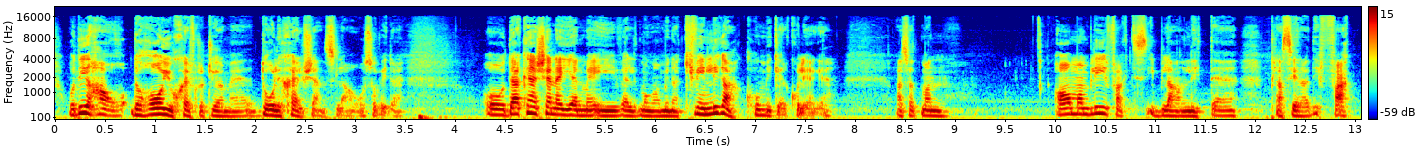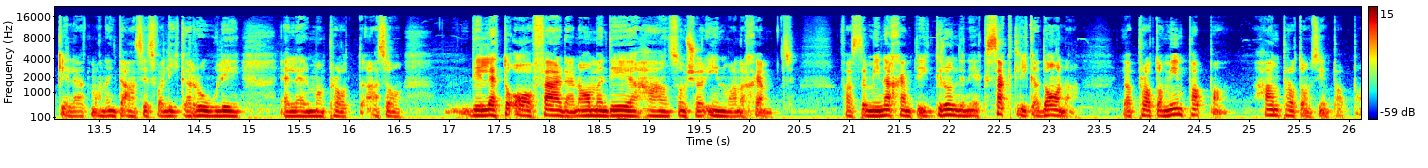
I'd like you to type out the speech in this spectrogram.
Och det har, det har ju självklart att göra med dålig självkänsla och så vidare. Och där kan jag känna igen mig i väldigt många av mina kvinnliga komikerkollegor. Alltså att man ja, man blir faktiskt ibland lite placerad i fack eller att man inte anses vara lika rolig. Eller man pratar, alltså, det är lätt att avfärda Ja, men det är han som kör invandrarskämt. Fast mina skämt i grunden är exakt likadana. Jag pratar om min pappa, han pratar om sin pappa.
